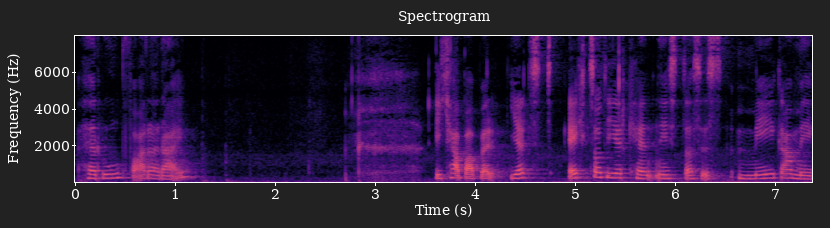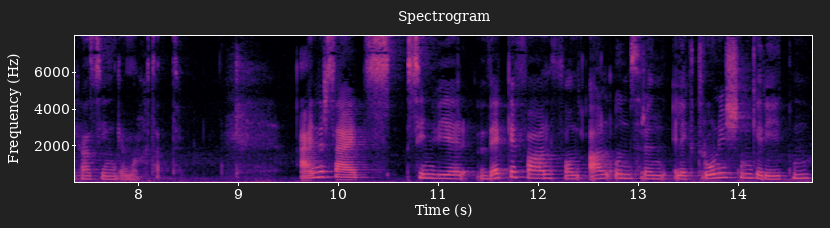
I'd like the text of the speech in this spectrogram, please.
Herumfahrerei. Ich habe aber jetzt echt so die Erkenntnis, dass es mega, mega Sinn gemacht hat. Einerseits sind wir weggefahren von all unseren elektronischen Geräten,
